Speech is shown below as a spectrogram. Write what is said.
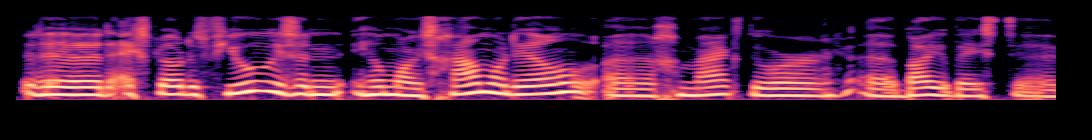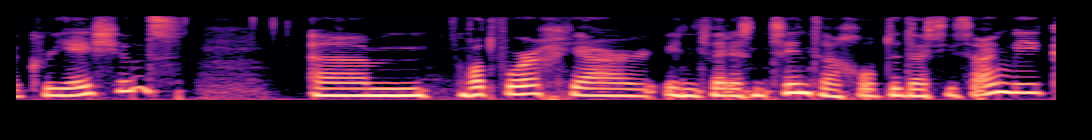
De, de, Exploded View is een heel mooi schaalmodel uh, gemaakt door Biobased Creations. Um, wat vorig jaar in 2020 op de Dutch Design Week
